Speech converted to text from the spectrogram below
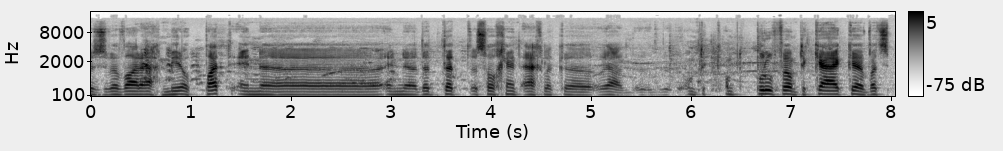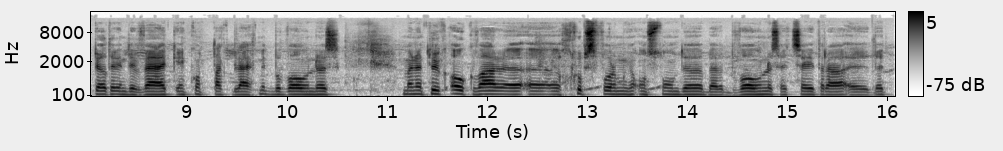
Dus we waren eigenlijk meer op pad en, uh, en uh, dat, dat, zo ging het eigenlijk uh, ja, om, te, om te proeven, om te kijken wat speelt er in de wijk, in contact blijven met bewoners. Maar natuurlijk ook waar groepsvormingen ontstonden bij bewoners, et cetera. dat,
